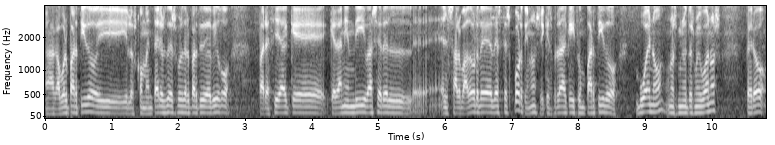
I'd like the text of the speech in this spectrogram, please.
acabó el partido y, los comentarios después del partido de Vigo parecía que, que Dani Endí iba a ser el, el salvador de, este Sporting, ¿no? Sí que es verdad que hizo un partido bueno, unos minutos muy buenos, pero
